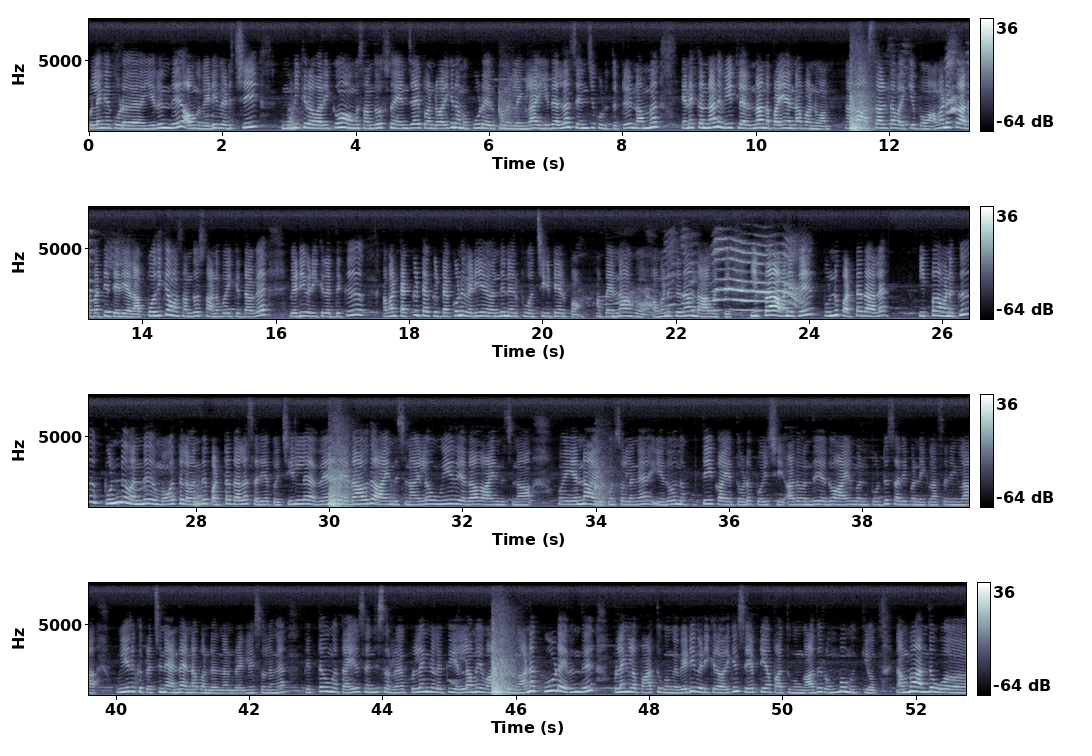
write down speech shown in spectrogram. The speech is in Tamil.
பிள்ளைங்க கூட இருந்து அவங்க வெடி வெடித்து முடிக்கிற வரைக்கும் அவங்க சந்தோஷம் என்ஜாய் பண்ணுற வரைக்கும் நம்ம கூட இருக்கணும் இல்லைங்களா? இதெல்லாம் செஞ்சு கொடுத்துட்டு நம்ம எனக்கு வீட்டில் இருந்தால் அந்த பையன் என்ன பண்ணுவான்? அவன் அசால்ட்டாக வைக்க போவான் அவனுக்கு அதை பற்றி தெரியாது. அப்போதைக்கு அவன் சந்தோஷம் அனுபவிக்கிறதாக வெடி வெடிக்கிறதுக்கு அவன் டக்கு டக்கு டக்குன்னு வெடியை வந்து நெருப்பு வச்சுக்கிட்டே இருப்பான். அப்போ என்ன ஆகும்? அவனுக்கு தான் அந்த ஆபத்து. இப்போ அவனுக்கு புண்ணு பட்டதால் இப்போ அவனுக்கு புண்ணு வந்து முகத்தில் வந்து பட்டதால் சரியாக போச்சு இல்லை வேறு ஏதாவது ஆயிருந்துச்சுன்னா இல்லை உயிர் ஏதாவது ஆயிருந்துச்சுன்னா என்ன ஆயிருக்கும் சொல்லுங்கள் ஏதோ இந்த தீ காயத்தோட போயிடுச்சு. அதை வந்து ஏதோ ஆயில்மெண்ட் போட்டு சரி பண்ணிக்கலாம் சரிங்களா? உயிருக்கு பிரச்சனையாக இருந்தால் என்ன பண்ணுறது நண்பர்களே சொல்லுங்கள் பெற்றவங்க தயவு செஞ்சு சொல்கிறேன் பிள்ளைங்களுக்கு எல்லாமே வாங்கி கொடுங்க. ஆனால் கூட இருந்து பிள்ளைங்கள பார்த்துக்கோங்க. வெடி வெடிக்கிற வரைக்கும் சேஃப்டியாக பார்த்துக்கோங்க. அது ரொம்ப முக்கியம். நம்ம அந்த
